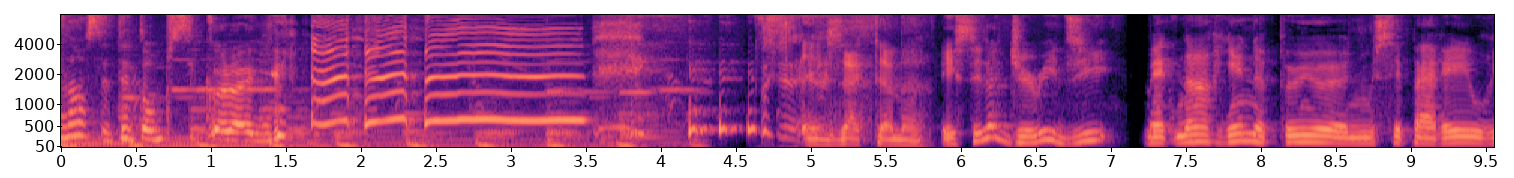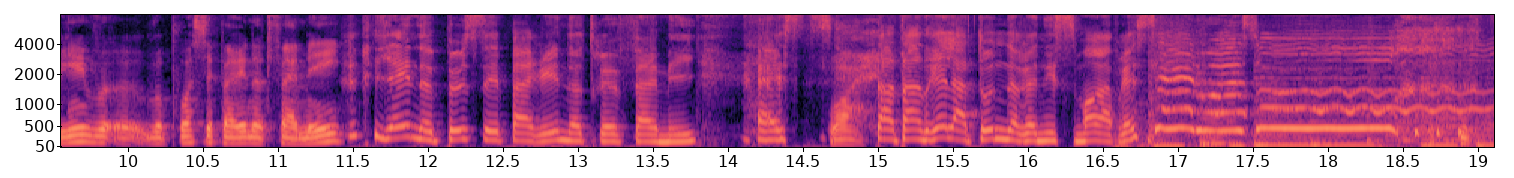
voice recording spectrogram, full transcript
Non, c'était ton psychologue. Exactement. Et c'est là que Jerry dit Maintenant, rien ne peut euh, nous séparer ou rien va, euh, va pouvoir séparer notre famille. Rien ne peut séparer notre famille. Ouais. T'entendrais la toune de René Simard après? C'est l'oiseau!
